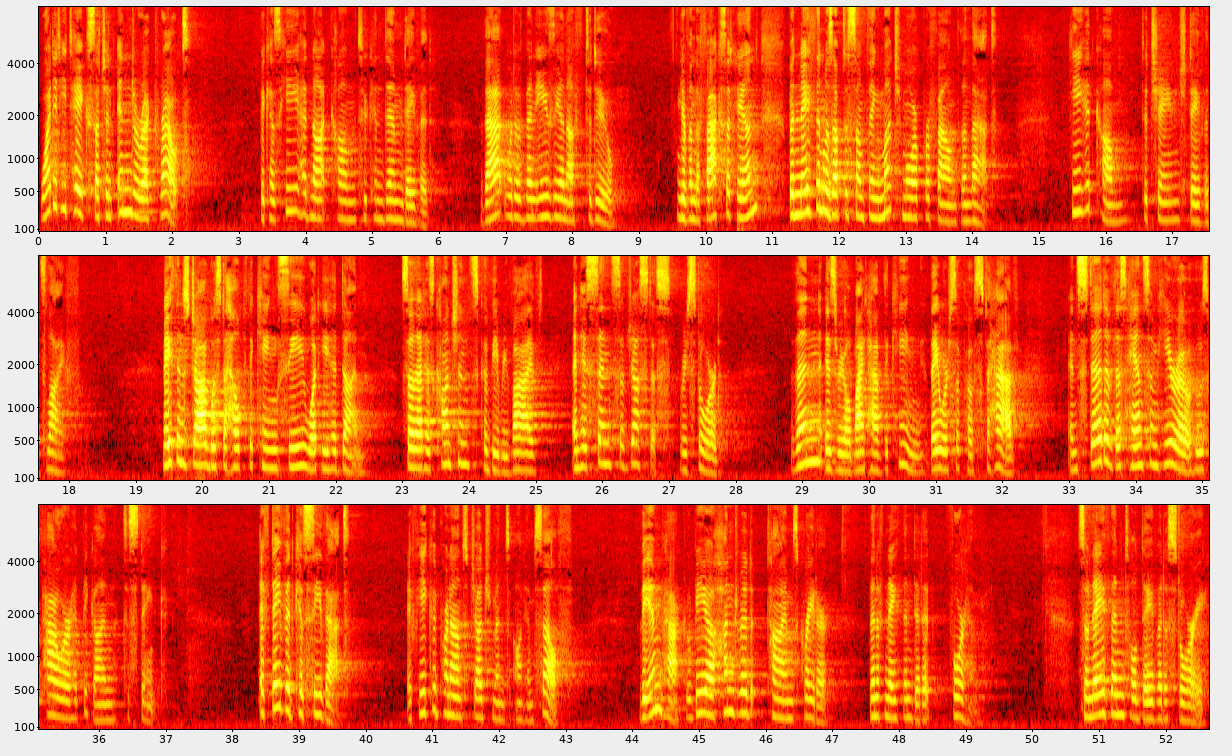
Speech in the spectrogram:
Why did he take such an indirect route? Because he had not come to condemn David. That would have been easy enough to do, given the facts at hand, but Nathan was up to something much more profound than that. He had come to change David's life. Nathan's job was to help the king see what he had done so that his conscience could be revived and his sense of justice restored. Then Israel might have the king they were supposed to have, instead of this handsome hero whose power had begun to stink. If David could see that, if he could pronounce judgment on himself, the impact would be a hundred times greater than if Nathan did it for him. So Nathan told David a story,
